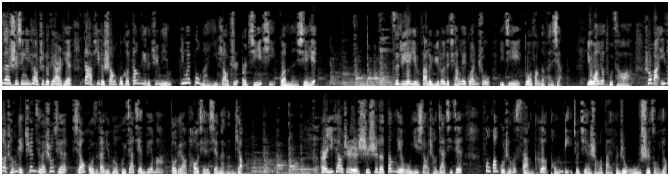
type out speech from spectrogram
在实行一票制的第二天，大批的商户和当地的居民因为不满一票制而集体关门歇业。此举也引发了舆论的强烈关注以及多方的反响。有网友吐槽啊，说把一座城给圈起来收钱，小伙子带女朋友回家见爹妈都得要掏钱先买门票。而一票制实施的当年五一小长假期间，凤凰古城的散客同比就减少了百分之五十左右，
